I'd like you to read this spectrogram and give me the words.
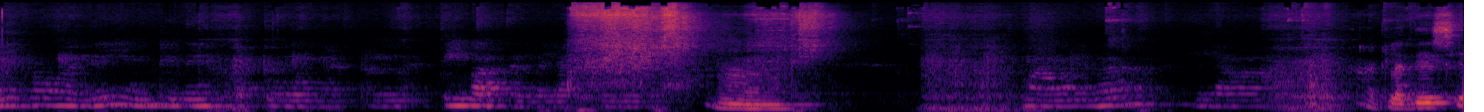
వెళ్ళిపోవాలి ఇంటిది. మామూలుగా ఇలా అట్లా తీసి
